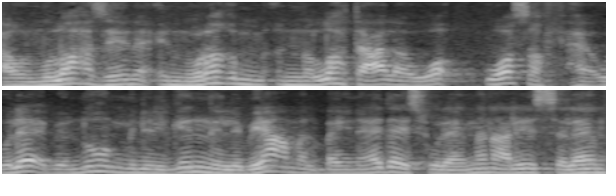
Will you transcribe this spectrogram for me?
أو الملاحظة هنا أنه رغم أن الله تعالى وصف هؤلاء بأنهم من الجن اللي بيعمل بين يدي سليمان عليه السلام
